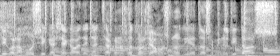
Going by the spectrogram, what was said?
Contigo la música. Si acabas de enganchar con nosotros, llevamos unos 10-12 minutitos.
